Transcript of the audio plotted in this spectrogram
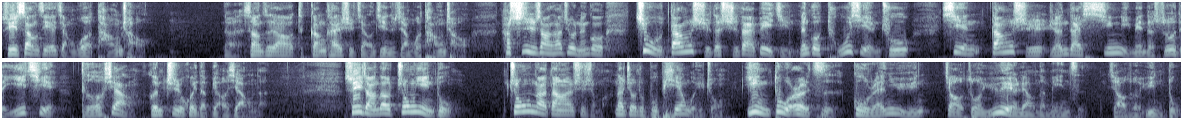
所以上次也讲过唐朝。对，上次要刚开始讲经就讲过唐朝，它事实上它就能够就当时的时代背景，能够凸显出现当时人在心里面的所有的一切德相跟智慧的表象的。所以讲到中印度，中呢当然是什么？那叫做不偏为中。印度二字，古人云叫做月亮的名字，叫做印度。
